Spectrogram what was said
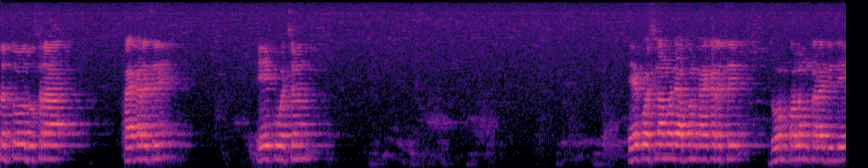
तर तो दुसरा काय करायचे? एक वचन एक वचनामध्ये आपण काय करायचे दोन कॉलम करायचे ते.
